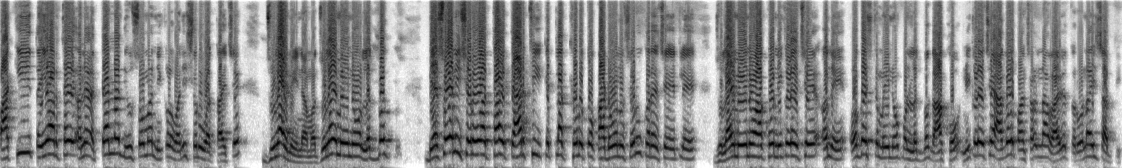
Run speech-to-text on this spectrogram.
પાકી તૈયાર થઈ અને અત્યારના દિવસોમાં નીકળવાની શરૂઆત થાય છે જુલાઈ મહિનામાં. જુલાઈ મહિનો લગભગ બેસવાની શરૂઆત થાય ત્યારથી કેટલાક ખેડૂતો કાઢવાનું શરૂ કરે છે એટલે જુલાઈ મહિનો આખો નીકળે છે અને ઓગસ્ટ મહિનો પણ લગભગ આખો નીકળે છે. આગળ પાછળના વાવેતરોના હિસાબથી.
